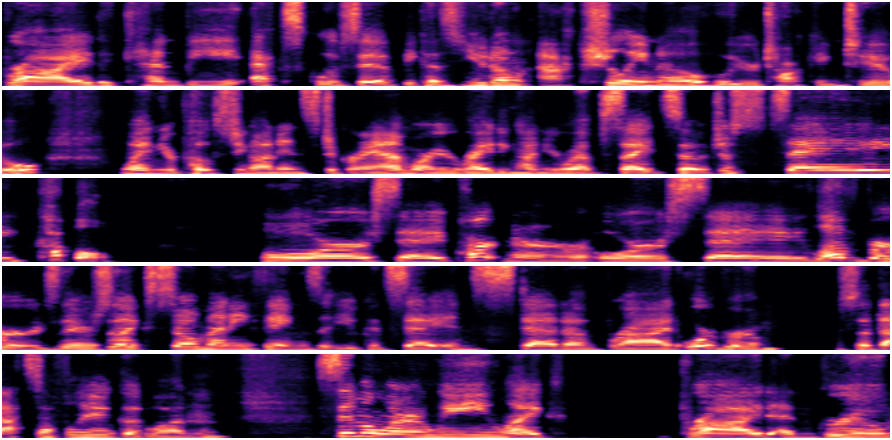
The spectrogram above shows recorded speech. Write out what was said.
bride can be exclusive because you don't actually know who you're talking to when you're posting on Instagram or you're writing on your website. So, just say couple or say partner or say lovebirds. There's like so many things that you could say instead of bride or groom. So that's definitely a good one. Similarly, like bride and groom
